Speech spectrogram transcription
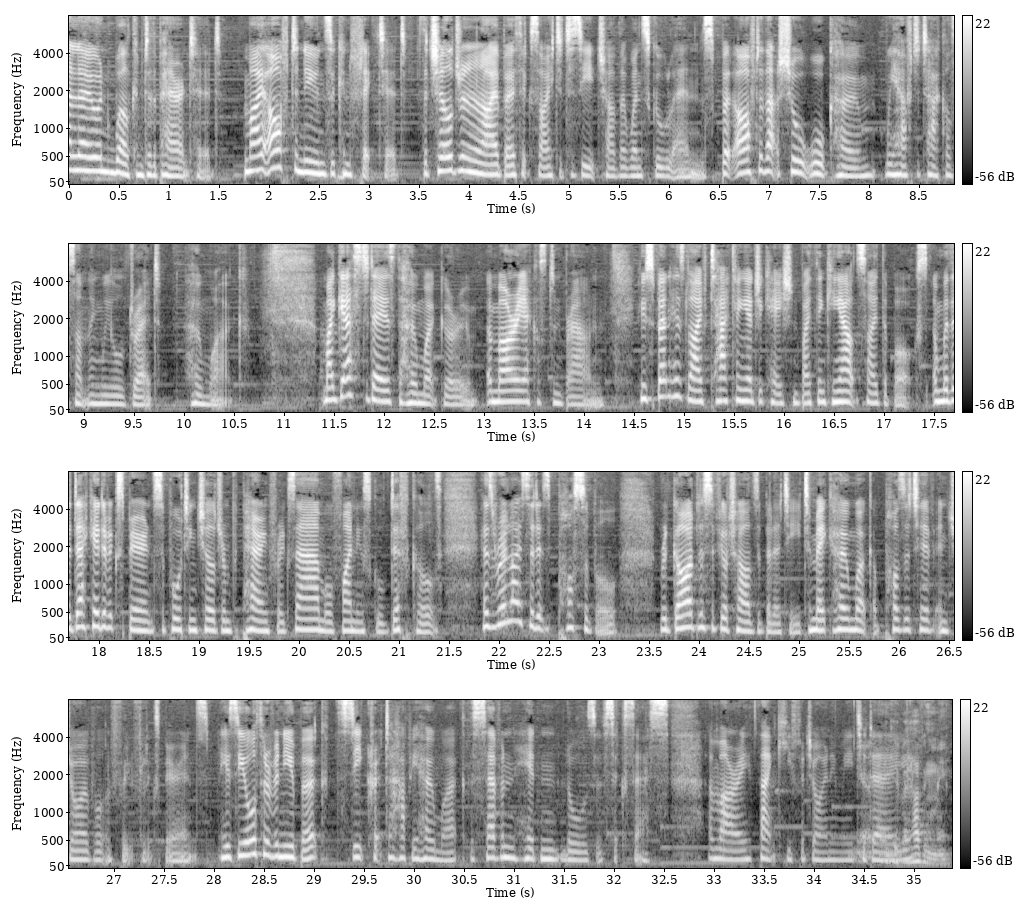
Hello and welcome to The Parenthood. My afternoons are conflicted. The children and I are both excited to see each other when school ends, but after that short walk home, we have to tackle something we all dread homework. My guest today is the homework guru, Omari Ecclestone Brown, who spent his life tackling education by thinking outside the box and with a decade of experience supporting children preparing for exam or finding school difficult, has realized that it's possible, regardless of your child's ability, to make homework a positive, enjoyable, and fruitful experience. He's the author of a new book, The Secret to Happy Homework The Seven Hidden Laws of Success. Omari, thank you for joining me today. Yeah, thank you for having me.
